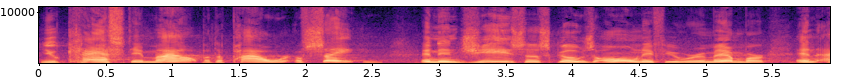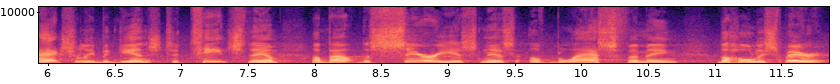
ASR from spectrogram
You cast him out by the power of Satan. And then Jesus goes on, if you remember, and actually begins to teach them about the seriousness of blaspheming the Holy Spirit.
